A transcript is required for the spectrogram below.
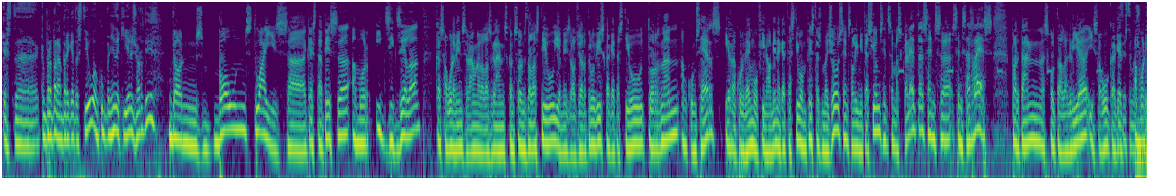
aquesta que preparant per aquest estiu, en companyia de qui era, Jordi? Doncs Bones Twice, eh, aquesta peça, Amor XXL, que segurament serà una de les grans cançons de l'estiu, i a més els Gertrudis, que aquest estiu tornen amb concerts, i recordem-ho, finalment aquest estiu amb festes majors, sense limitacions, sense mascaretes, sense, sense res. Per tant, escolta, alegria, i segur que aquest Amor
